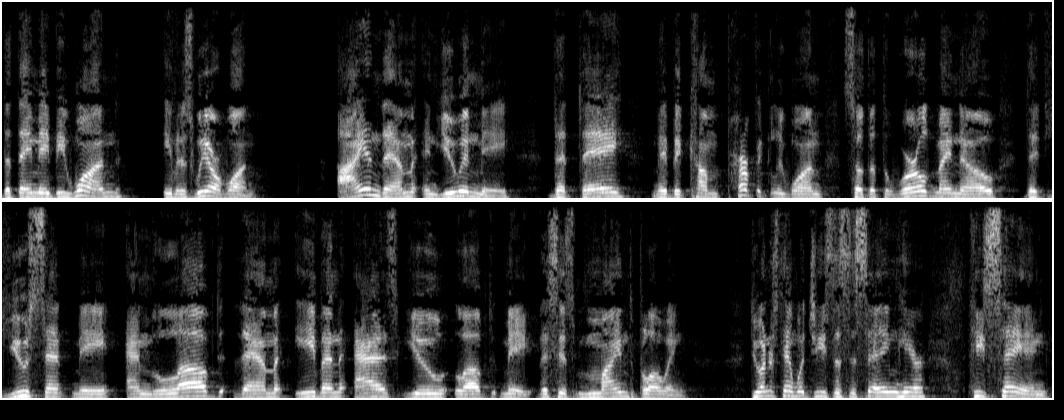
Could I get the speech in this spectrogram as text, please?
that they may be one, even as we are one. I and them, and you and me, that they may become perfectly one, so that the world may know that you sent me and loved them even as you loved me. This is mind blowing. Do you understand what Jesus is saying here? He's saying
